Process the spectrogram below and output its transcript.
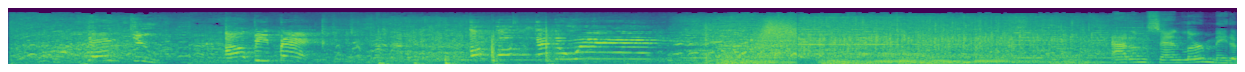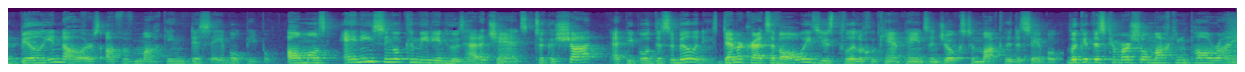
Thank you. I'll be back. Adam Sandler made a billion dollars off of mocking disabled people. Almost any single comedian who's had a chance took a shot at people with disabilities. Democrats have always used political campaigns and jokes to mock the disabled. Look at this commercial mocking Paul Ryan.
